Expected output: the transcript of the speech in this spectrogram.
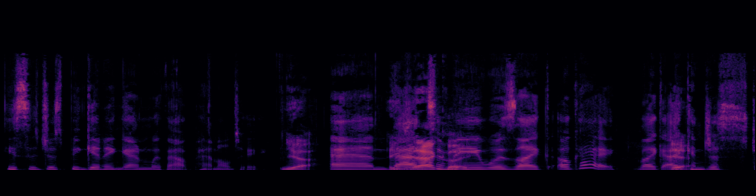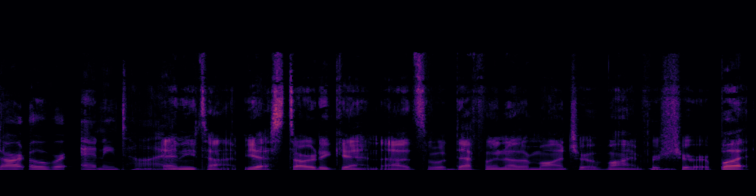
He said, just begin again without penalty. Yeah. And that to me was like, okay, like I can just start over anytime. Anytime. Yeah, start again. Uh, That's definitely another mantra of mine for Mm-hmm. sure. But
